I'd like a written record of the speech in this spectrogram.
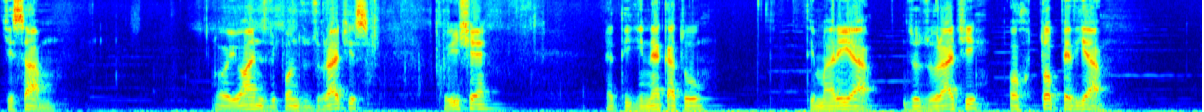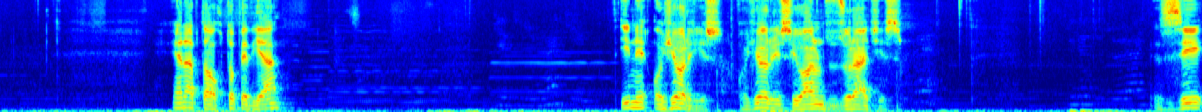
Κισάμου. Ο Ιωάννης λοιπόν Τζουτζουράκης που είχε με τη γυναίκα του τη Μαρία Τζουτζουράκη οχτώ παιδιά. Ένα από τα οχτώ παιδιά είναι ο Γιώργης, ο Γιώργης Ιωάννου Τζουτζουράκης. Ζει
